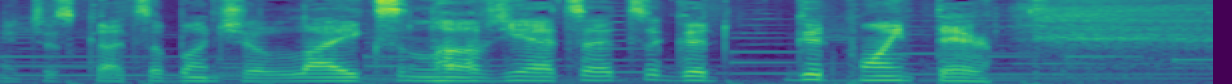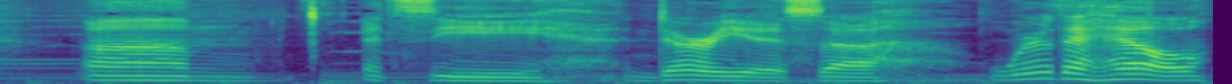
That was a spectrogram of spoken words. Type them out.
It just got a bunch of likes and loves. Yeah, it's a, it's a good good point there. Um, let's see, Darius. Uh, where the hell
